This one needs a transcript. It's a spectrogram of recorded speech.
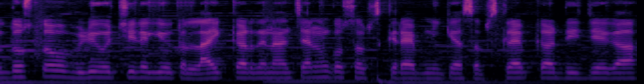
दोस्तों, वीडियो अच्छी लगी हो तो लाइक कर देना। चैनल को सब्सक्राइब नहीं किया सब्सक्राइब कर दीजिएगा।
